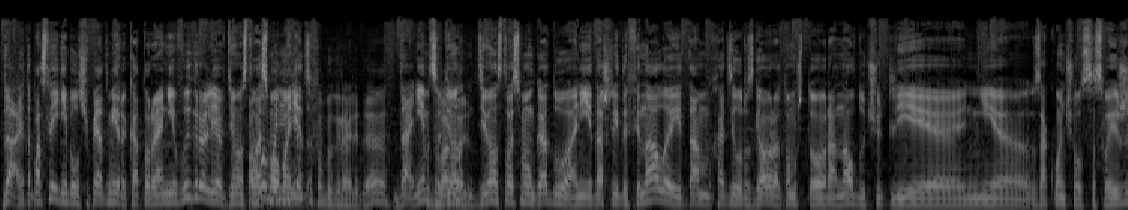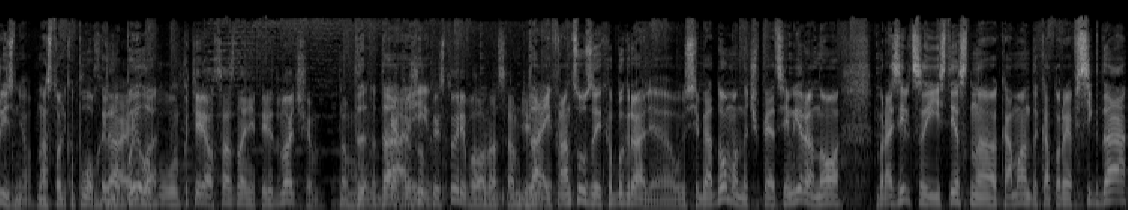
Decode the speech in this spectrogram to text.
Да, это последний был чемпионат мира, который они выиграли. В 98-м они... немцев обыграли, да? Да, немцы в 98 году они дошли до финала, и там ходил разговор о том, что Роналду чуть ли не закончил со своей жизнью. Настолько плохо да, ему было. Он потерял сознание перед матчем. Там да, какая-то жуткая и, история была на самом деле. Да, и французы их обыграли у себя дома на чемпионате мира, но бразильцы, естественно, команда, которая всегда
